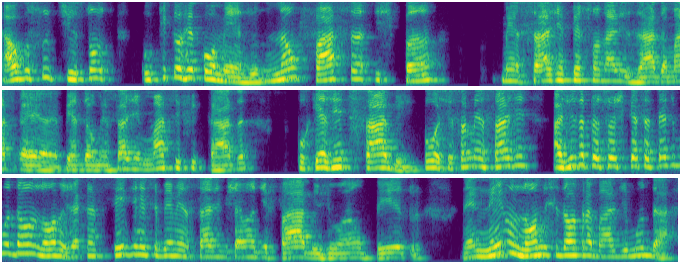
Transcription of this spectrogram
Algo sutil. Então, o que, que eu recomendo? Não faça spam, mensagem personalizada, mas, é, perdão, mensagem massificada, porque a gente sabe, poxa, essa mensagem, às vezes a pessoa esquece até de mudar o nome. Eu já cansei de receber mensagem me chamando de Fábio, João, Pedro, né? nem o nome se dá o trabalho de mudar.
